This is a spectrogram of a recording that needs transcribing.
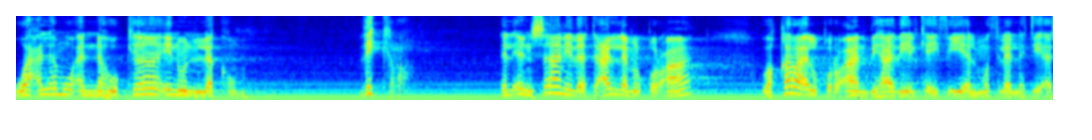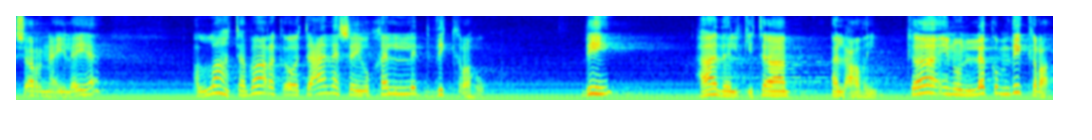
واعلموا أنه كائن لكم. ذكرى. الإنسان إذا تعلم القرآن وقرأ القرآن بهذه الكيفية المثلى التي أشرنا إليها الله تبارك وتعالى سيخلد ذكره. بهذا الكتاب العظيم. كائن لكم ذكرى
